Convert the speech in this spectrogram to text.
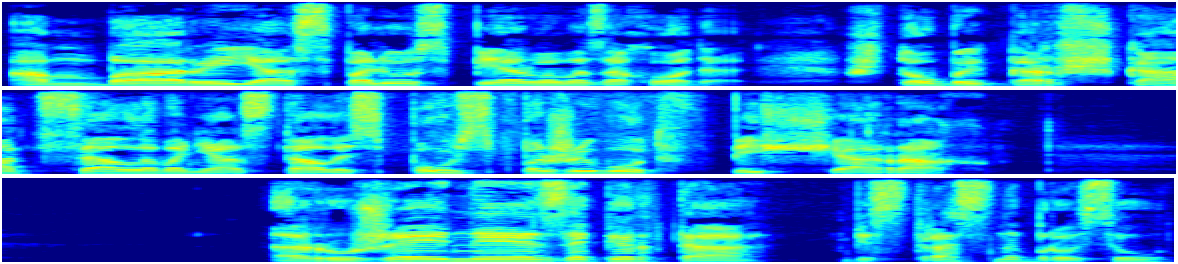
Амбары я спалю с первого захода. Чтобы горшка целого не осталось, пусть поживут в пещерах!» «Оружейная заперта», — бесстрастно бросил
